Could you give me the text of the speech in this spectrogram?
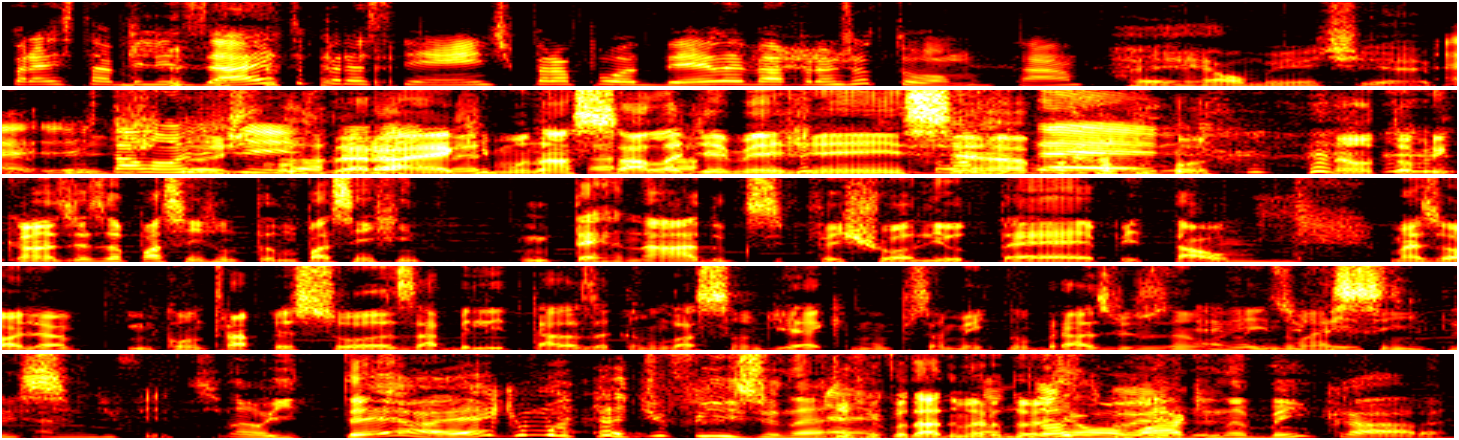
para estabilizar esse paciente para poder levar para angiotomo, tá? É, realmente é, É, é a gente tá longe disso. Considerar ECMO na sala de emergência. Considere. Não, tô brincando. Às vezes o paciente um paciente internado que se fechou ali o TEP e tal. Uhum. Mas olha, encontrar pessoas habilitadas à canulação de ECMO, principalmente no Brasilzão É aí, não difícil. é simples. É muito difícil. Não, e ter a ECMO é difícil, né? Dificuldade número dois. É uma coisas. máquina bem cara.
